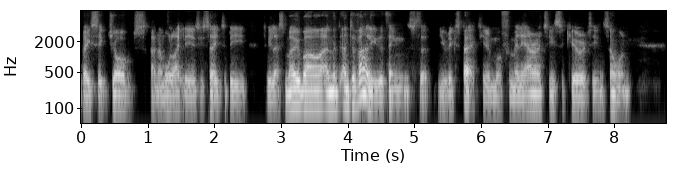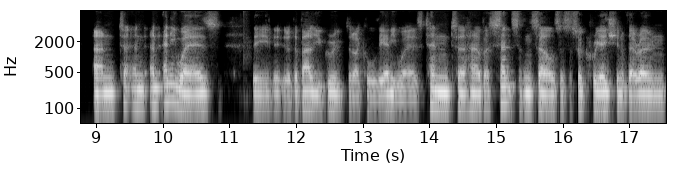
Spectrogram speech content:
basic jobs and are more likely, as you say, to be to be less mobile and and to value the things that you would expect. You know, more familiarity, security, and so on. And and and anywheres the, the, the value group that I call the anywheres tend to have a sense of themselves as a sort of creation of their own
